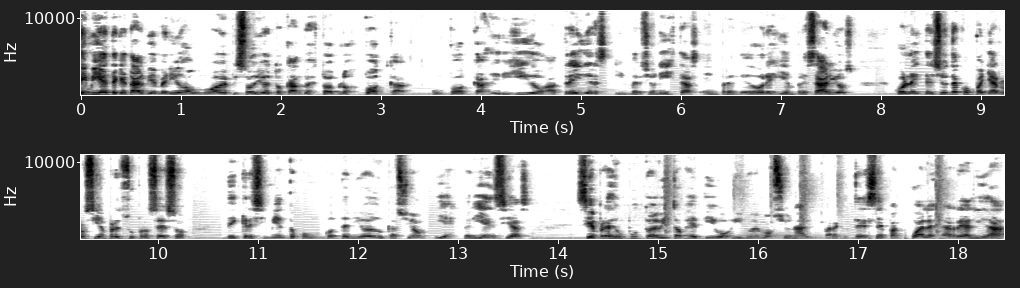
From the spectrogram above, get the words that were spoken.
Hey mi gente, ¿qué tal? Bienvenidos a un nuevo episodio de Tocando Stop Loss Podcast, un podcast dirigido a traders, inversionistas, emprendedores y empresarios con la intención de acompañarlos siempre en su proceso de crecimiento con un contenido de educación y experiencias, siempre desde un punto de vista objetivo y no emocional, para que ustedes sepan cuál es la realidad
